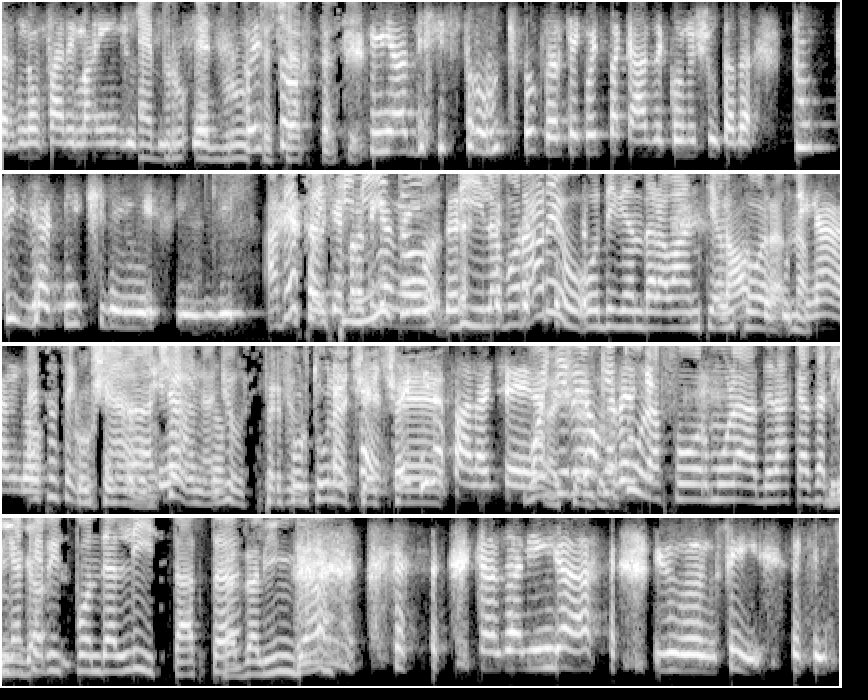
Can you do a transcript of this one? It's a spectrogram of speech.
per non fare mai ingiustizie. È bru- è brutto, Questo certo, sì. mi ha distrutto perché questa casa è conosciuta da tutti gli amici dei miei figli. Adesso hai finito praticamente- di lavorare o, o devi andare avanti No, ancora? sto cucinando. Adesso stai cucinando la cena, giusto? Per giusto. fortuna Eh, c'è, certo, e chi la c'è fa la cena? Vuoi Ah, dire certo. anche tu Perché- la formula della casalinga Linga. che risponde all'Istat? casalinga. Casalinga, eh, sì,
